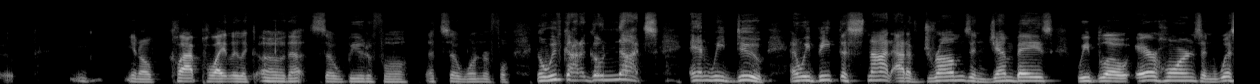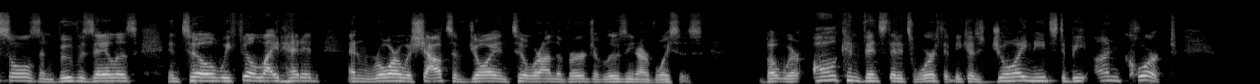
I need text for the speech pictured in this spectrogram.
you know, clap politely like, oh, that's so beautiful. That's so wonderful. No, we've got to go nuts. And we do. And we beat the snot out of drums and djembes. We blow air horns and whistles and vuvuzelas until we feel lightheaded and roar with shouts of joy until we're on the verge of losing our voices. But we're all convinced that it's worth it because joy needs to be uncorked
